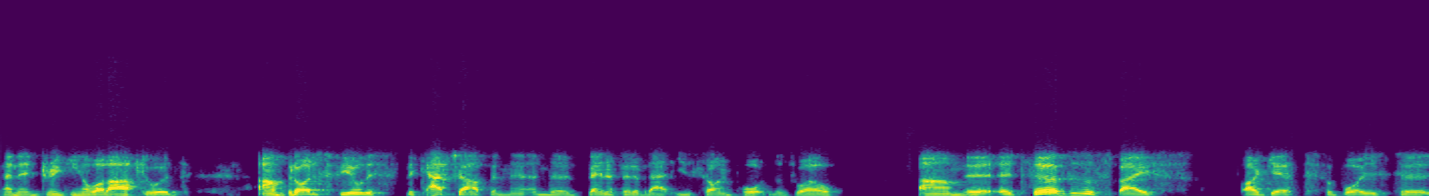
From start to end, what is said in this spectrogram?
and then drinking a lot afterwards. Um, but I just feel this the catch up and the, and the benefit of that is so important as well. Um, it, it, serves as a space, I guess, for boys to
